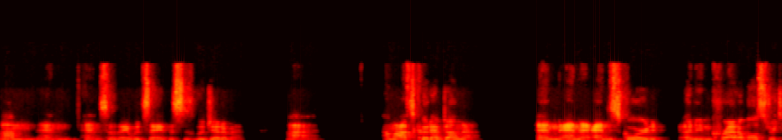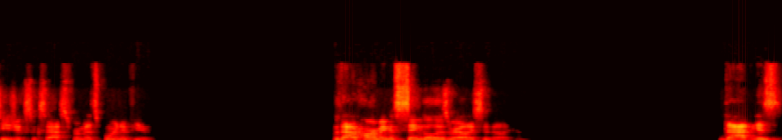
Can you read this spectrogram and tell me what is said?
Um, and and so they would say this is legitimate. Uh, Hamas could have done that and and and scored an incredible strategic success from its point of view without harming a single Israeli civilian. That is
